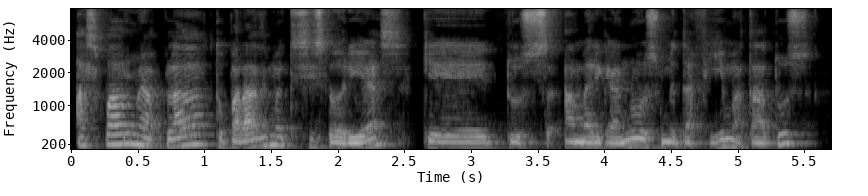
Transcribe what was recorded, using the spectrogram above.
Ας πάρουμε απλά το παράδειγμα της ιστορίας και τους Αμερικανούς με τα αφηγήματά τους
